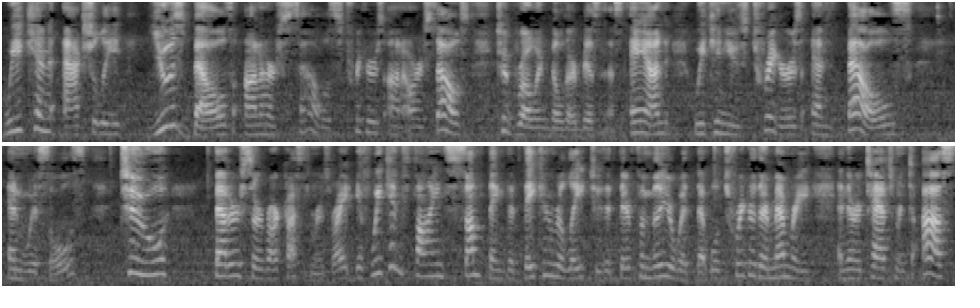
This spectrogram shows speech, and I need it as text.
we can actually use bells on ourselves, triggers on ourselves to grow and build our business. And we can use triggers and bells and whistles to better serve our customers, right? If we can find something that they can relate to, that they're familiar with, that will trigger their memory and their attachment to us,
